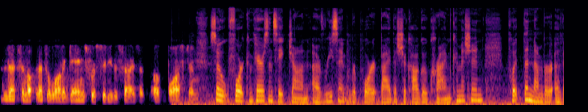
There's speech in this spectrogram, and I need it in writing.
that's an, that's a lot of gangs for a city the size of, of Boston. So, for comparison's sake, John, a recent report by the Chicago Crime Commission put the number of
